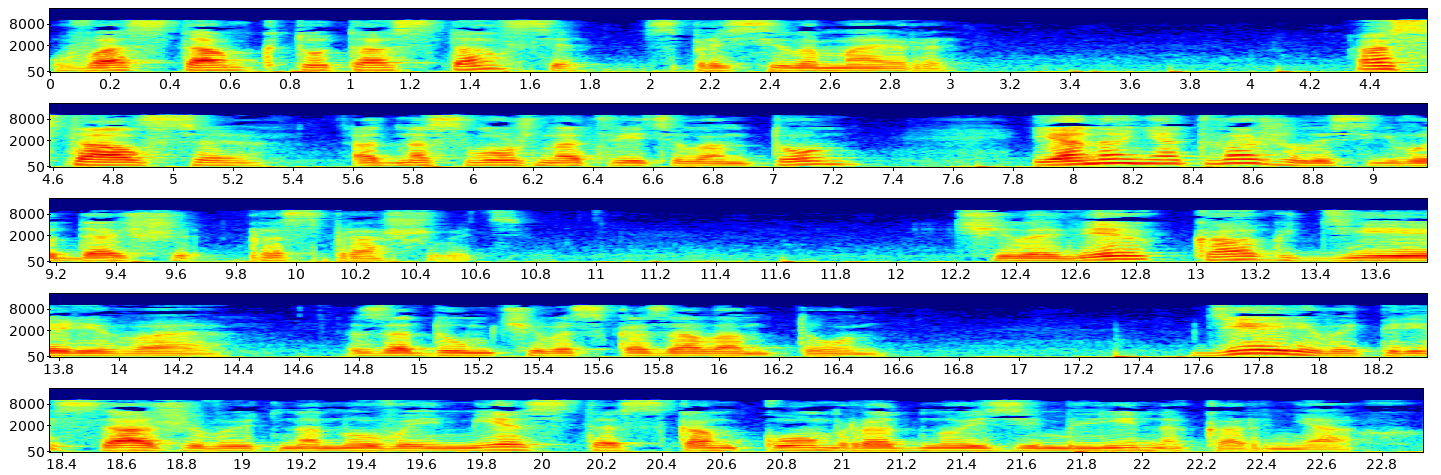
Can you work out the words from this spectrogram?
У вас там кто-то остался? спросила Майра. Остался, односложно ответил Антон, и она не отважилась его дальше расспрашивать. Человек как дерево, — задумчиво сказал Антон. Дерево пересаживают на новое место с комком родной земли на корнях.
